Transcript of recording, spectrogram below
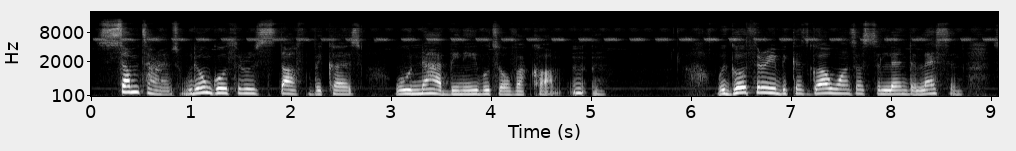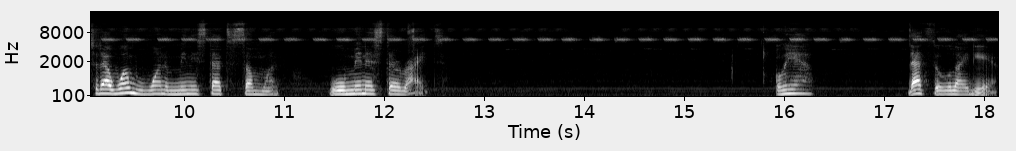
sometimes we don't go through stuff because we'll not have been able to overcome. Mm-mm. We go through it because God wants us to learn the lesson so that when we want to minister to someone, we'll minister right. Oh, yeah. That's the whole idea.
